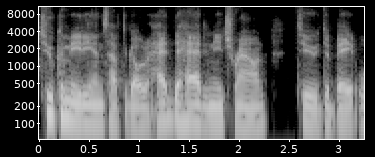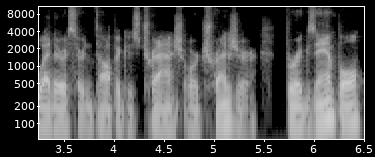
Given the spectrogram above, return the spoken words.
Two comedians have to go head to head in each round to debate whether a certain topic is trash or treasure. For example,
